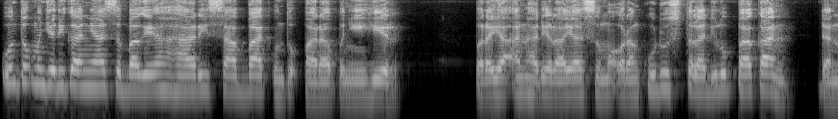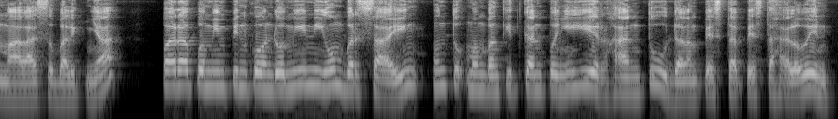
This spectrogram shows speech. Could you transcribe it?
untuk menjadikannya sebagai hari sabat untuk para penyihir. Perayaan hari raya semua orang kudus telah dilupakan dan malah sebaliknya para pemimpin kondominium bersaing untuk membangkitkan penyihir hantu dalam pesta-pesta Halloween.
